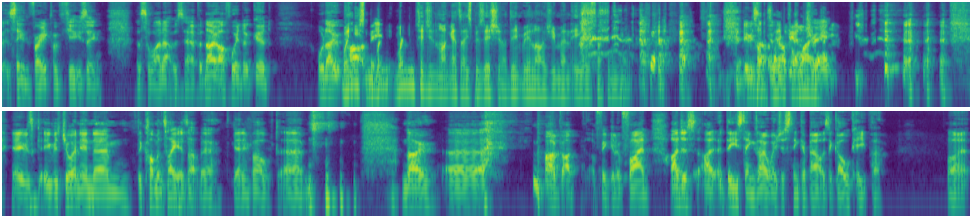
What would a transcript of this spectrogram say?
It seemed very confusing as to why that was there. But no, I thought it looked good. Although When you, me, when, when you said you didn't like Eze's position, I didn't realise you meant he was something. he was up in yeah, he was he was joining um, the commentators up there, getting involved. Um, no, uh, no, I, I, I think it looked fine. I just I, these things I always just think about as a goalkeeper. Like,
